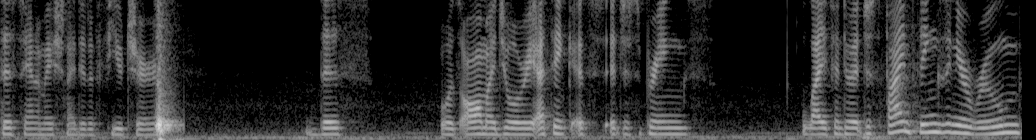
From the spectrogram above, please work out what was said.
this animation I did of Future. This was all my jewelry. I think it's it just brings life into it. Just find things in your room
